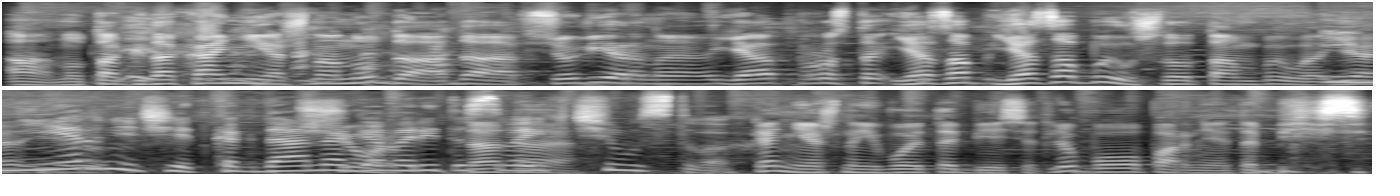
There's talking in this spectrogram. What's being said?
А, ну тогда, конечно, ну да, да, все верно. Я просто, я, заб- я забыл, что там было. И Я- я- нервничает, когда она Чёрт, говорит о да-да. своих чувствах. Конечно, его это бесит. Любого парня это бесит.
